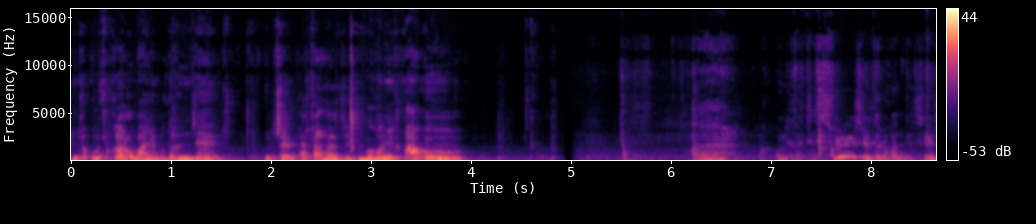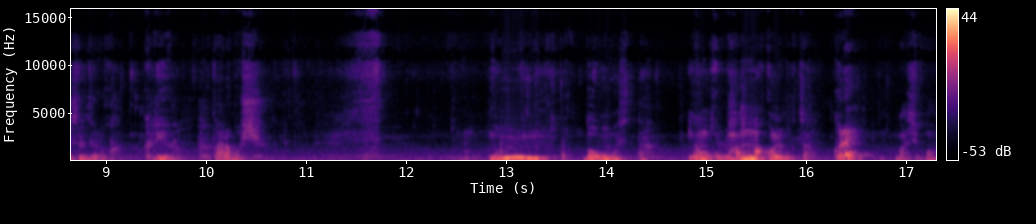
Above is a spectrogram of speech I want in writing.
진짜 고춧가루 많이 묻었는데 그치 살짝 나지. 먹으니까 어 아 막걸리가 진짜 슬슬 들어간다. 슬슬 들어가. 그래요 따라 보시오 음 너무 맛있다 이거 먹고 밥 막걸리 먹자. 그래 마시고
